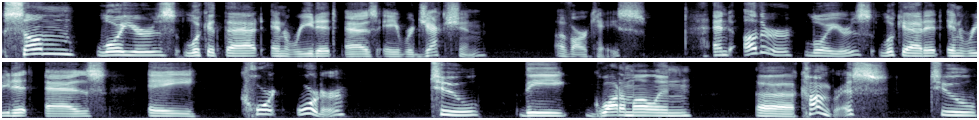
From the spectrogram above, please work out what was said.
some lawyers look at that and read it as a rejection of our case. And other lawyers look at it and read it as a court order to the Guatemalan uh, Congress to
